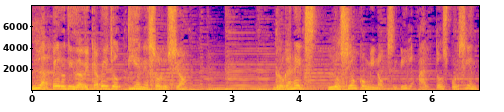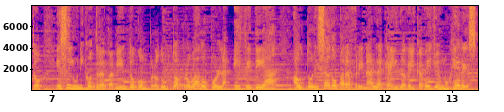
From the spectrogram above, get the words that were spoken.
La pérdida de cabello tiene solución. Roganex, loción con minoxidil al 2%, es el único tratamiento con producto aprobado por la FDA, autorizado para frenar la caída del cabello en mujeres.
